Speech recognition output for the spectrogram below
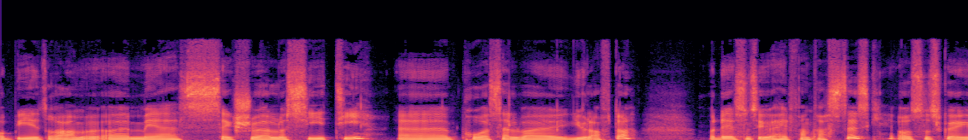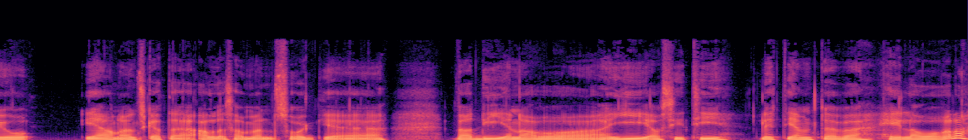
å, bidra med seg sjøl og si tid eh, på selve julaften. Og det syns jeg er helt fantastisk. Og så skulle jeg jo gjerne ønske at alle sammen så verdien av å gi av si tid litt jevnt over hele året, da.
